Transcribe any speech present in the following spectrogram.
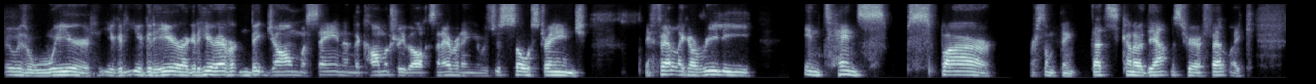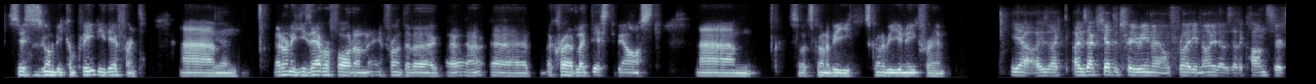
it was weird. You could you could hear I could hear everything Big John was saying in the commentary box and everything. It was just so strange it felt like a really intense spar or something. That's kind of the atmosphere it felt like. So this is going to be completely different. Um, yeah. I don't think he's ever fought on in front of a, a, a crowd like this, to be honest. Um, so it's going to be it's going to be unique for him. Yeah, I was like, I was actually at the 3Arena on Friday night. I was at a concert,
